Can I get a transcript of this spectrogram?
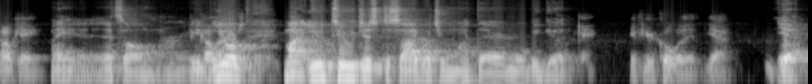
Okay. It's all on her. You, you'll why don't you two just decide what you want there, and we'll be good. Okay. If you're cool with it. Yeah. Yeah.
